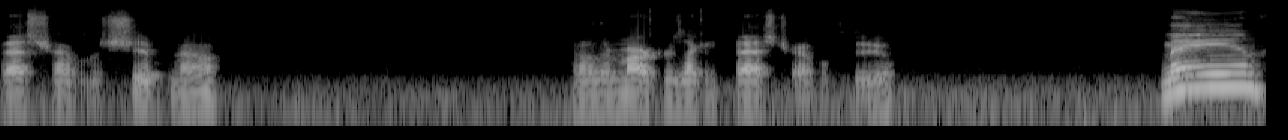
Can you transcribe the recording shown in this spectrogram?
Fast travel the ship now. Other markers I can fast travel to. Man.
